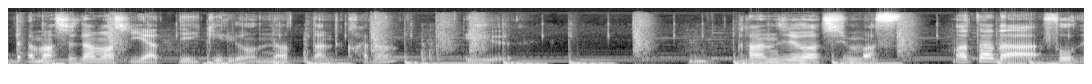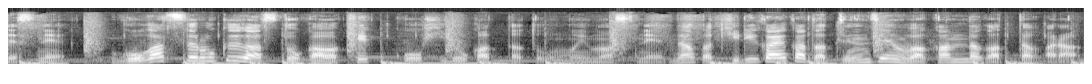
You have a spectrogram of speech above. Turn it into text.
だましだましやっていけるようになったのかなっていううん感じはします。まあ、ただ、そうですね、5月、6月とかは結構ひどかったと思いますね。なんか切り替え方全然分かんなかったから、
